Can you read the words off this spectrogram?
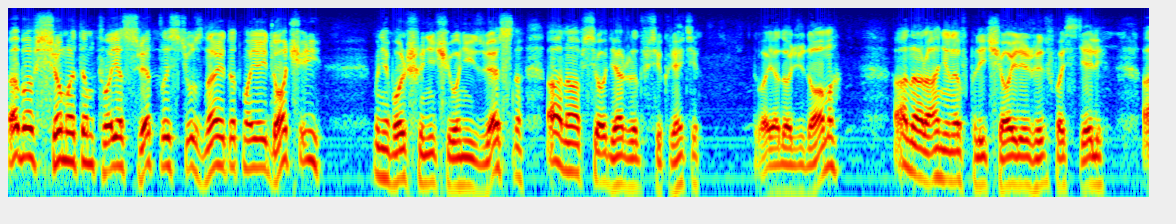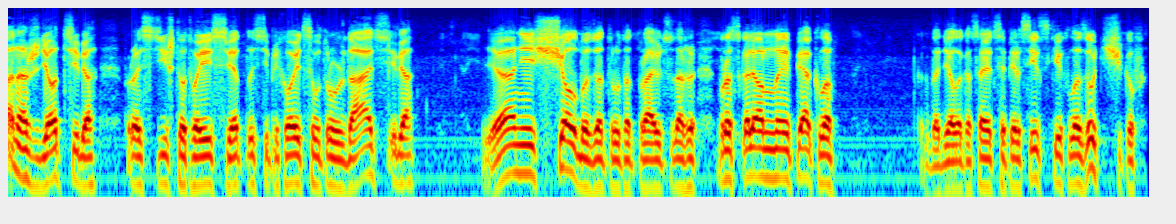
Обо всем этом твоя светлость узнает от моей дочери, мне больше ничего не известно, она все держит в секрете. Твоя дочь дома? Она ранена в плечо и лежит в постели. Она ждет тебя. Прости, что твоей светлости приходится утруждать себя. Я не счел бы за труд отправиться даже в раскаленное пекло. Когда дело касается персидских лазутчиков,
